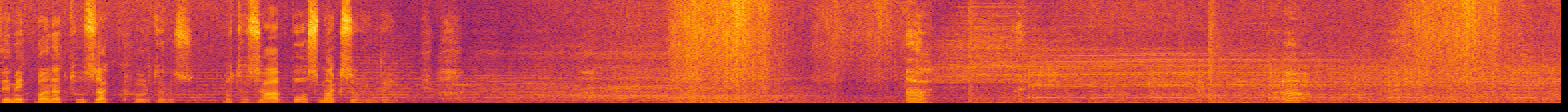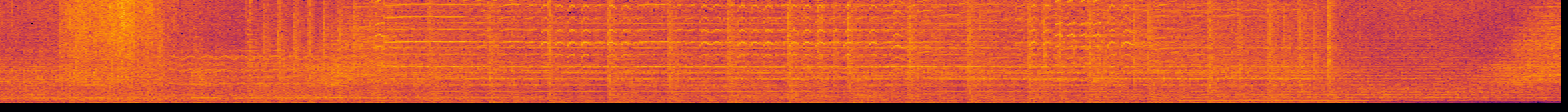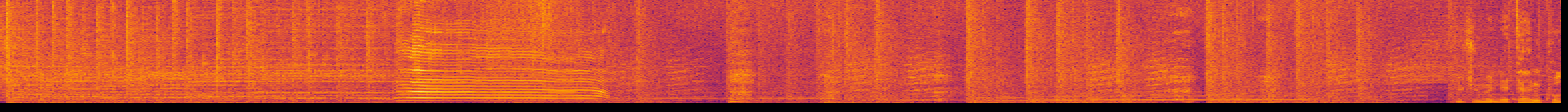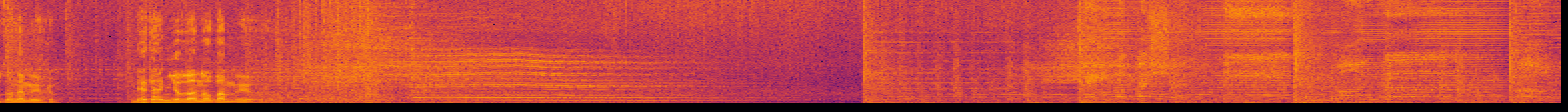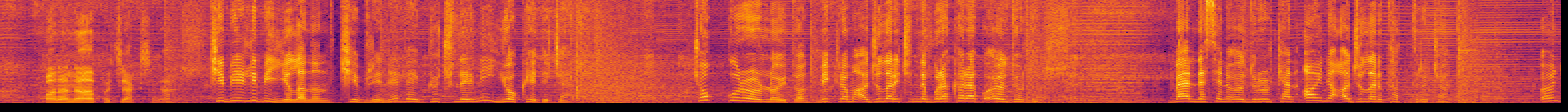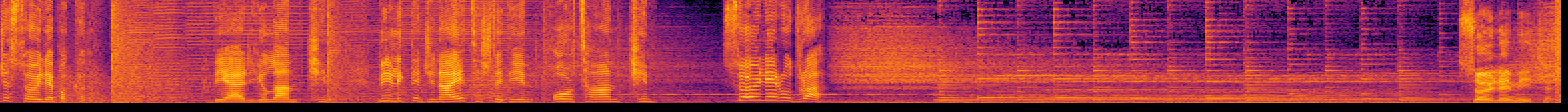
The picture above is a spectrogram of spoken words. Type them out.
Demek bana tuzak kurdunuz. Bu tuzağı bozmak zorundayım. Gücümü neden kullanamıyorum? Neden yılan olamıyorum? Bana ne yapacaksın ha? Kibirli bir yılanın kibrini ve güçlerini yok edeceğim. Çok gururluydun. Vikram'ı acılar içinde bırakarak öldürdün. Ben de seni öldürürken aynı acıları tattıracağım. Önce söyle bakalım. Diğer yılan kim? Birlikte cinayet işlediğin ortağın kim? Söyle Rudra. Söylemeyeceğim.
